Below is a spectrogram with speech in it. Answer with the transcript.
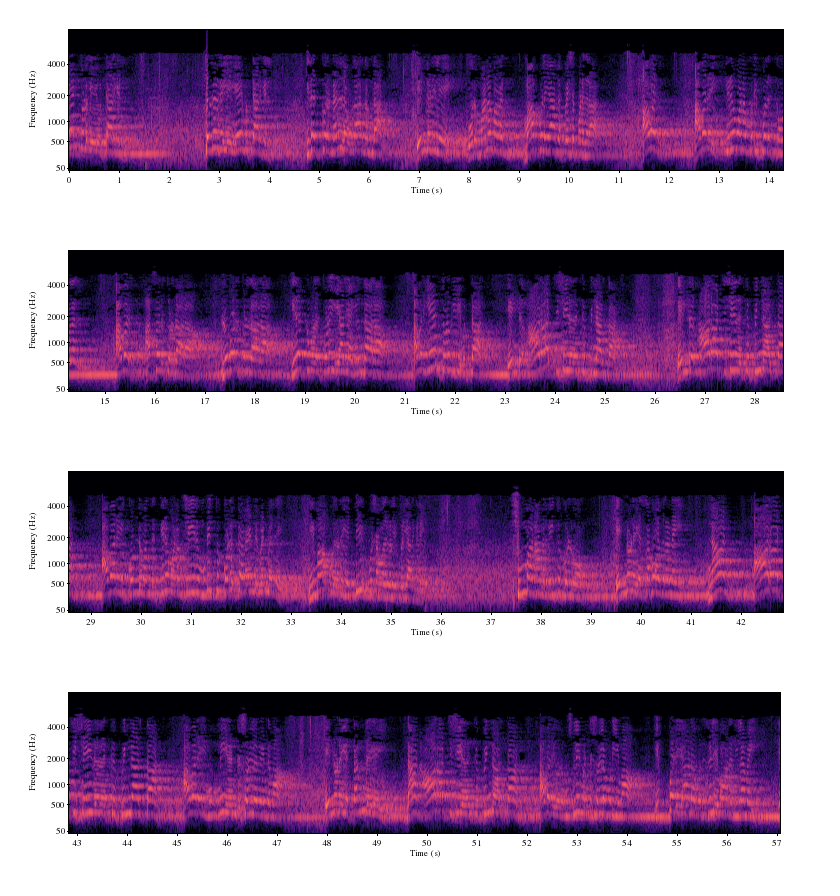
ஏன் தொழுகையை விட்டார்கள்? தொழுகையை ஏன் விட்டார்கள்? இதற்கு ஒரு நல்ல உதாரணம் தான் எங்களிலே ஒரு மணமகன் மாப்பிள்ளையாக பேசப்படுகிறார். அவர் அவரை திருமணம் முடிப்பதற்கு முதல் அவர் அசர தொழுதாரா லுகர் தொழுதாரா இதற்கு முதல் தொழுகையாளியா இருந்தாரா? அவர் ஏன் தொழுகையை விட்டார் என்று ஆராய்ச்சி செய்ததற்கு பின்னால் தான். என்று ஆராய்ச்சி செய்ததற்கு பின்னால் தான் அவரை கொண்டு வந்து திருமணம் செய்து முடித்து கொடுக்க வேண்டும் என்பது இமாம்களுடைய தீர்ப்பு சகோதரர்களை பெரியார்களே. சும்மா நாங்கள் வைத்துக் கொள்வோம். என்னுடைய சகோதரனை நான் ஆராய்ச்சி செய்ததற்கு பின்னால் தான் அவரை மீன் என்று சொல்ல வேண்டுமா? என்னுடைய தந்தையை நான் ஆராய்ச்சி செய்வதற்கு பின்னால் தான் அவரை ஒரு முஸ்லீம் என்று சொல்ல முடியுமா? இப்படியான ஒரு இழிவான நிலைமை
